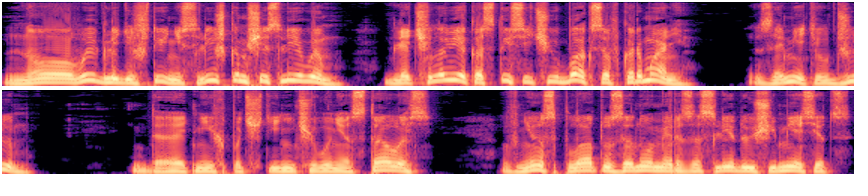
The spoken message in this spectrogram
Но выглядишь ты не слишком счастливым для человека с тысячу баксов в кармане, заметил Джим. Да от них почти ничего не осталось. Внес плату за номер за следующий месяц,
